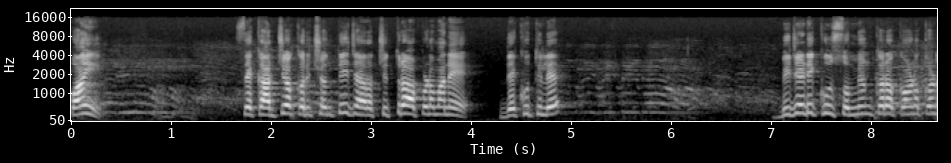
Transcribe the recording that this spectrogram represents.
ପାଇଁ ସେ କାର୍ଯ୍ୟ କରିଛନ୍ତି ଯାହାର ଚିତ୍ର ଆପଣମାନେ ଦେଖୁଥିଲେ ବିଜେଡ଼ିକୁ ସୌମ୍ୟଙ୍କର କ'ଣ କ'ଣ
